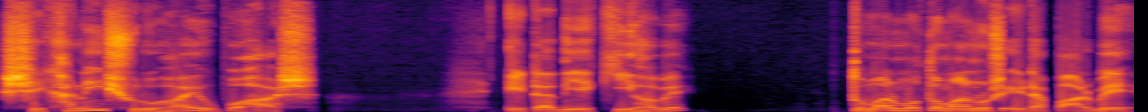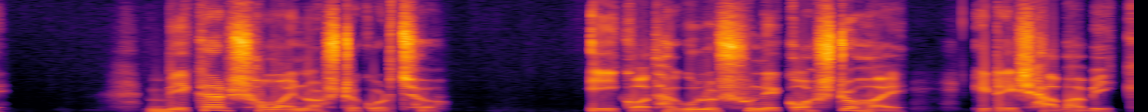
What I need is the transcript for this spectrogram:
সেখানেই শুরু হয় উপহাস। এটা দিয়ে কি হবে? তোমার মতো মানুষ এটা পারবে? বেকার সময় নষ্ট করছ। এই কথাগুলো শুনে কষ্ট হয়, এটাই স্বাভাবিক।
